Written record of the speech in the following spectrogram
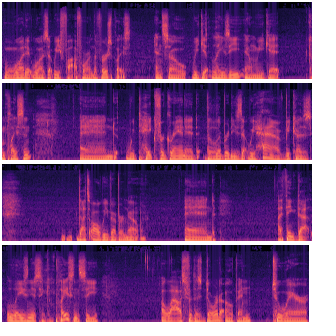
what it was that we fought for in the first place. And so we get lazy and we get complacent and we take for granted the liberties that we have because that's all we've ever known. And I think that laziness and complacency allows for this door to open to where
